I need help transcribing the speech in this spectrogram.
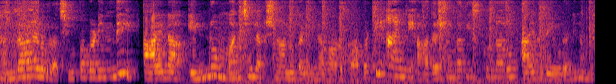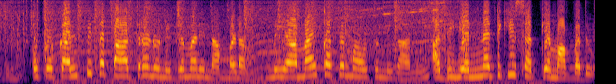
గ్రంథాలలో రచింపబడింది. ఆయన ఎన్నో మంచి లక్షణాలు కలిగిన వాడు కాబట్టి ఆయన్ని ఆదర్శంగా తీసుకున్నారు. ఆయన దేవుడని నమ్ముతున్నారు ఒక కల్పిత పాత్రను నిజమని నమ్మడం మీ అమాయకత్వం అవుతుంది గాని అది ఎన్నటికీ సత్యం అవ్వదు.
